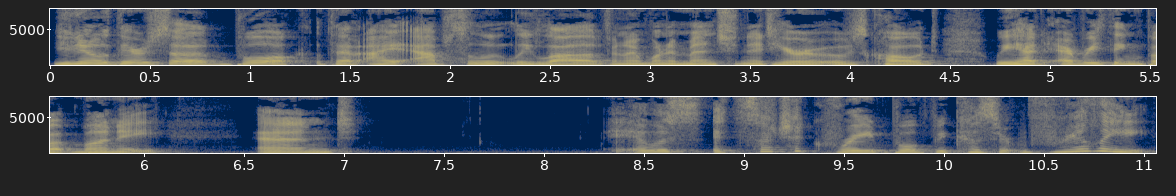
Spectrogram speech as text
You know, there's a book that I absolutely love, and I want to mention it here. It was called "We Had Everything But Money," and it was it's such a great book because it really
